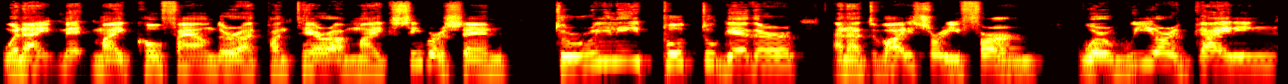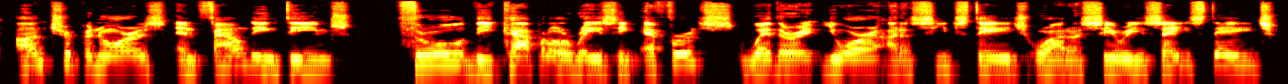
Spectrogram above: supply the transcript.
when i met my co-founder at Panthera mike Severson, to really put together an advisory firm where we are guiding entrepreneurs and founding teams through the capital raising efforts, whether you are at a seed stage or at a Series A stage,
